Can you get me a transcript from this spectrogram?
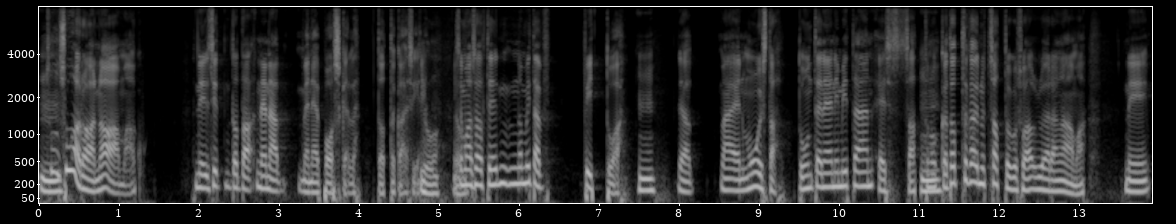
Mm. Se Mm. on suoraan naamaa. Niin sitten tota, nenä menee poskelle, totta kai siinä. Joo, Se mä sanottiin, no mitä vittua. Mm. Ja mä en muista tunteneeni mitään, ei se sattunutkaan. Mm. Totta kai nyt sattuu, kun sua lyödään naamaa. Niin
